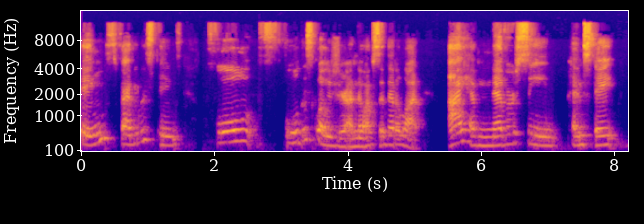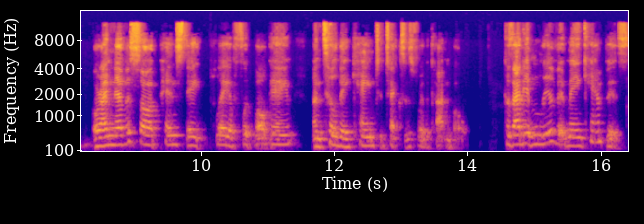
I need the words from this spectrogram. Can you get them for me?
things, fabulous things. Full full disclosure, I know I've said that a lot. I have never seen Penn State or I never saw Penn State play a football game until they came to Texas for the Cotton Bowl. Because I didn't live at main campus.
